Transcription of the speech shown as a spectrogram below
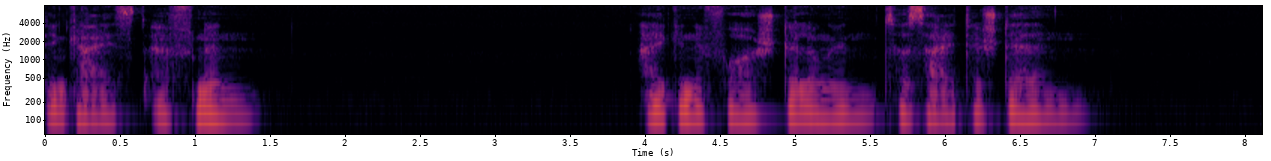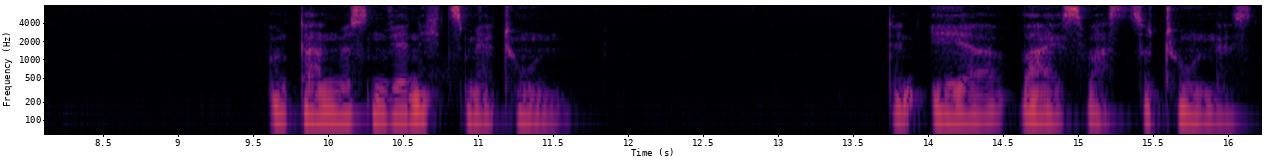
den Geist öffnen, eigene Vorstellungen zur Seite stellen und dann müssen wir nichts mehr tun, denn er weiß, was zu tun ist.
